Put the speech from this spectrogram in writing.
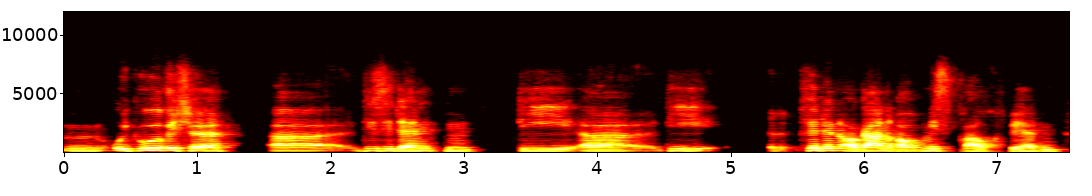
uigurische äh, Dissidenten, die, äh, die für den Organraub missbraucht werden.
